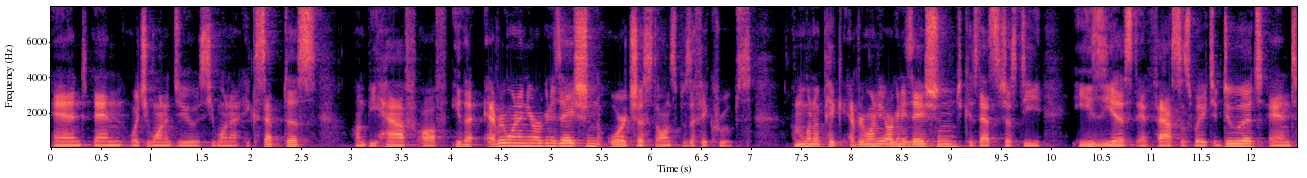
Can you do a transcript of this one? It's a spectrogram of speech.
and then what you want to do is you want to accept this on behalf of either everyone in your organization or just on specific groups. I'm going to pick everyone in the organization because that's just the easiest and fastest way to do it. And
